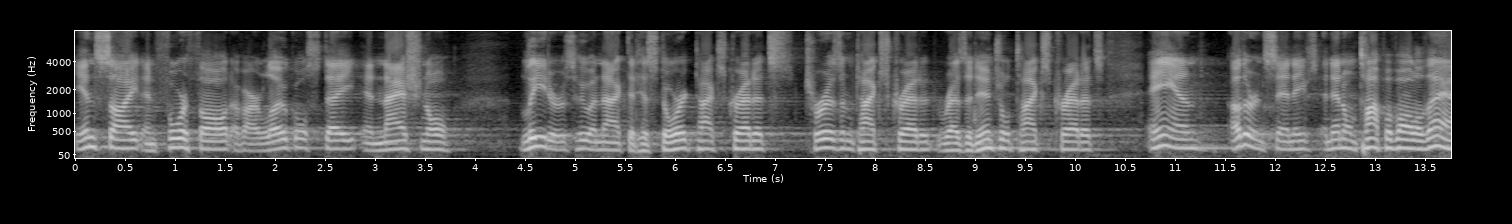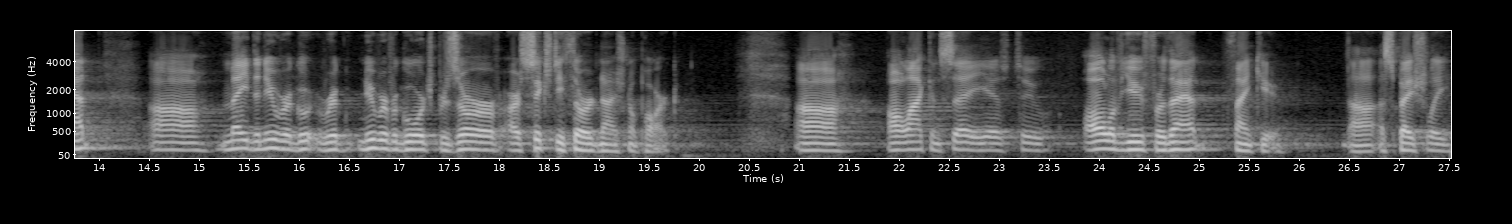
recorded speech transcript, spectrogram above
insight and forethought of our local, state, and national leaders who enacted historic tax credits, tourism tax credit, residential tax credits, and other incentives. And then on top of all of that, uh, made the New River, New River, Gorge Preserve our 63rd National Park. Uh, all I can say is to all of you for that, thank you, uh, especially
